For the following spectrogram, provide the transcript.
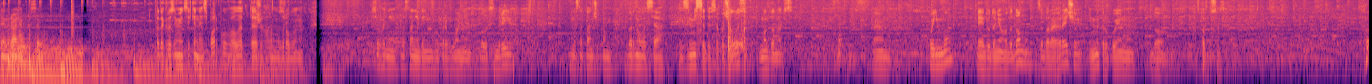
Блін, реально красиво. Я так розумію, це кінець парку, але теж гарно зроблено. Сьогодні останній день мого перебування в Олександрії. Ми з Натанчиком вернулися з місця, де все почалось, в Макдональдс. Ем, поїмо, я йду до нього додому, забираю речі і ми крокуємо до автобуса.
